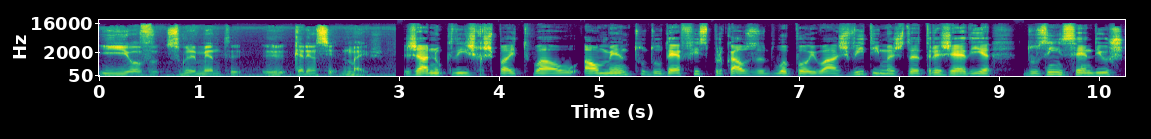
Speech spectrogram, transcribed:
e houve seguramente eh, carência de meios. Já no que diz respeito ao aumento do déficit por causa do apoio às vítimas da tragédia dos incêndios,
